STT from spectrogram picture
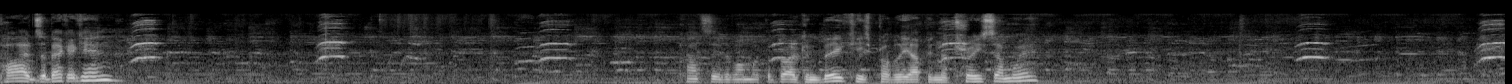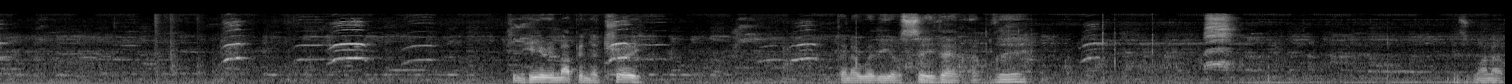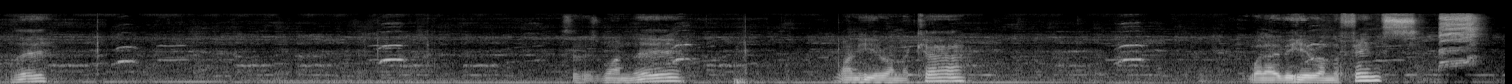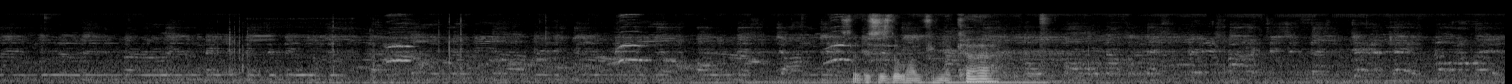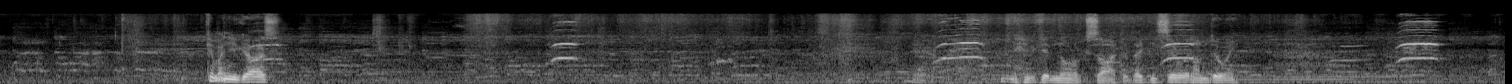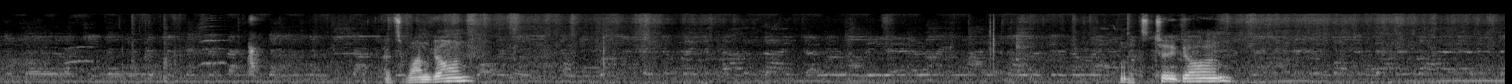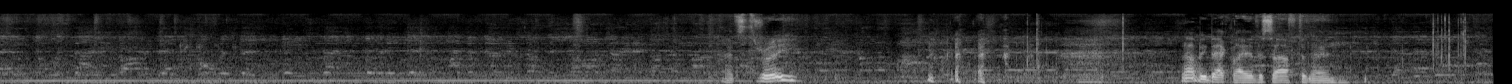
Pieds are back again. Can't see the one with the broken beak. He's probably up in the tree somewhere. Can hear him up in the tree. Don't know whether you'll see that up there. There's one up there. So there's one there. One here on the car. One over here on the fence. So this is the one from the car. Come on, you guys. You're getting all excited. They can see what I'm doing. That's one gone. That's two gone. That's three. I'll be back later this afternoon.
